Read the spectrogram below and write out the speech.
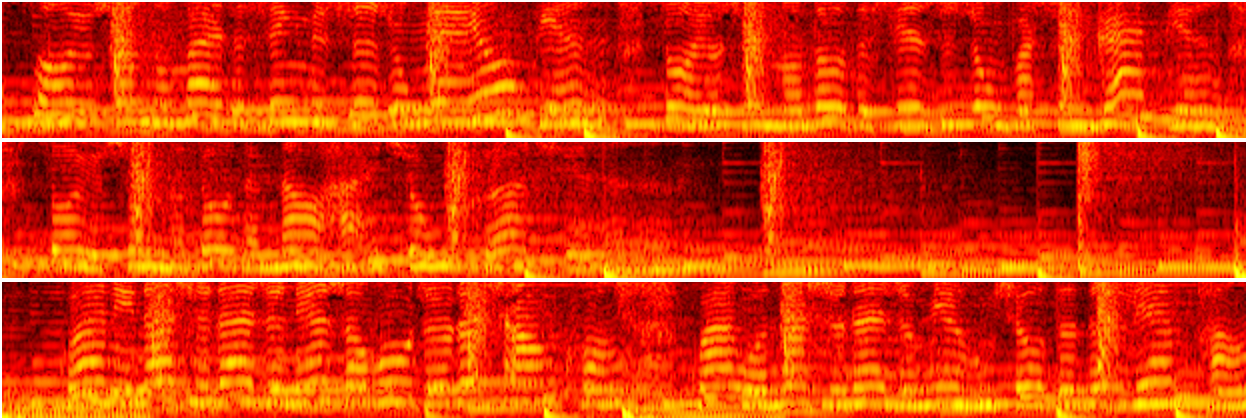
所有承诺埋在心底始终没有变，所有承诺都在现实中发生改变，所有承诺都在脑海中搁浅。怪你那时带着年少无知的猖狂，怪我那时带着面红羞涩的脸庞，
